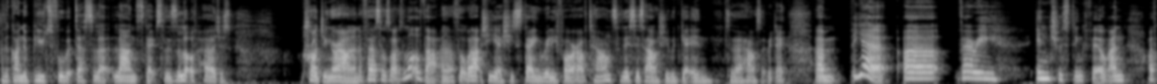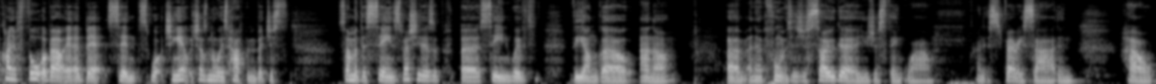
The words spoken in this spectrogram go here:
the kind of beautiful but desolate landscape so there's a lot of her just trudging around. And at first I was like, there's a lot of that. And I thought, well, actually, yeah, she's staying really far out of town. So this is how she would get in to their house every day. Um, but yeah, uh, very interesting film. And I've kind of thought about it a bit since watching it, which doesn't always happen, but just some of the scenes, especially there's a, a scene with the young girl, Anna, um, and her performance is just so good. You just think, wow. And it's very sad and how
